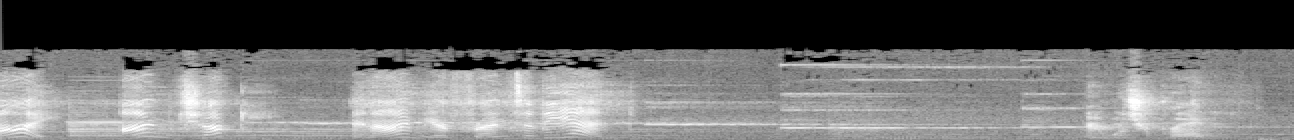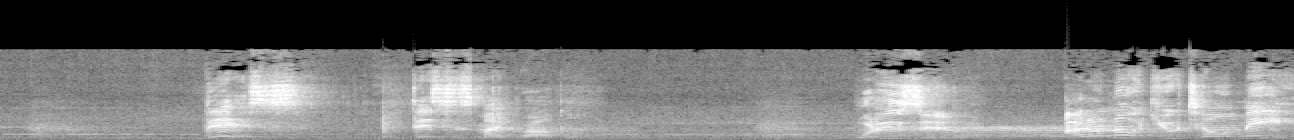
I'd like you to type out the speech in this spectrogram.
Hi, I'm Chucky, and I'm your friend to the end. Hey, what's your problem? This. This is my problem. What is it? I don't know. You tell me.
